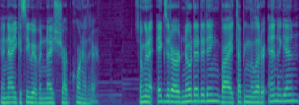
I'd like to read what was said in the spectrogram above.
And now you can see we have a nice sharp corner there. So I'm going to exit our node editing by typing the letter N again.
